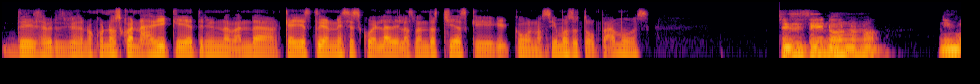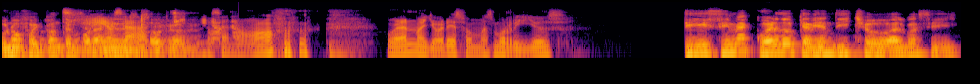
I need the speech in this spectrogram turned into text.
de saber, o sea, no conozco a nadie que haya tenido una banda, que haya estudiado en esa escuela de las bandas chidas que conocimos o topamos. Sí, sí, sí, no, no, no. Ninguno fue contemporáneo sea, de nosotros. O sea, no. O eran mayores o más morrillos. Sí, sí me acuerdo que habían dicho algo así.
